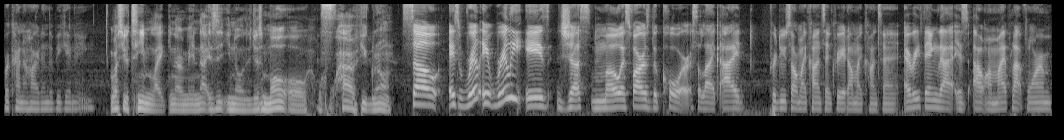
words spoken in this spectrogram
were kinda hard in the beginning. What's your team like? You know what I mean? Is it you know just Mo or how have you grown? So it's real. It really is just Mo as far as the core. So like I produce all my content, create all my content. Everything that is out on my platform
